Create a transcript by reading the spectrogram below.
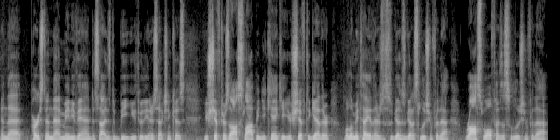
and that person in that minivan decides to beat you through the intersection because your shifter's all sloppy and you can't get your shift together. Well, let me tell you, there's a, guy who's got a solution for that. Ross Wolf has a solution for that.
